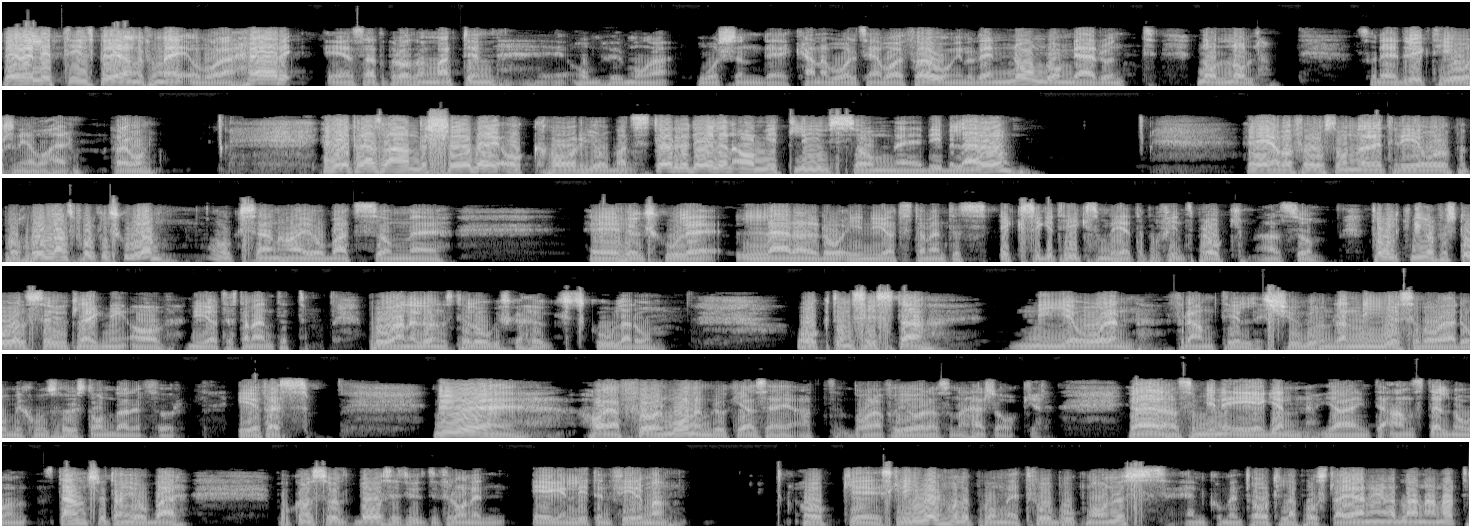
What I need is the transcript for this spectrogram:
Det är väldigt inspirerande för mig att vara här. Jag satt och pratade med Martin eh, om hur många år sedan det kan ha varit sedan jag var här förra gången och det är någon gång där runt 00. Så det är drygt tio år sedan jag var här förra gången. Jag heter alltså Anders Sjöberg och har jobbat större delen av mitt liv som eh, bibellärare. Eh, jag var föreståndare tre år uppe på Hollands folkhögskola och sen har jag jobbat som eh, högskolelärare då i Nya Testamentets exegetik som det heter på fint språk. Alltså tolkning och förståelse, utläggning av Nya Testamentet på Johannelunds teologiska högskola då. Och de sista nio åren fram till 2009 så var jag då missionsföreståndare för EFS. Nu eh, har jag förmånen, brukar jag säga, att bara få göra sådana här saker. Jag är alltså min egen. Jag är inte anställd någonstans utan jobbar på konsultbasis utifrån en egen liten firma. Och eh, skriver, håller på med två bokmanus, en kommentar till apostlagärningarna bland annat.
